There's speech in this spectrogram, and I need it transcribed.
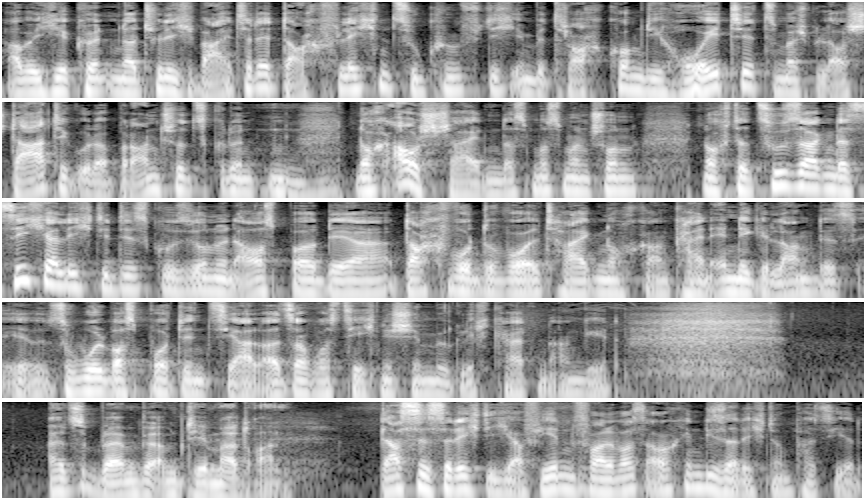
aber hier könnten natürlich weitere Dachflächen zukünftig in Betracht kommen, die heute zum Beispiel aus Statik- oder Brandschutzgründen mhm. noch ausscheiden. Das muss man schon noch dazu sagen, dass sicherlich die Diskussion im Ausbau der Dachphotovoltaik noch an kein Ende gelangt ist, äh, sowohl was Potenzial als auch was technische Möglichkeiten angeht. Also bleiben wir am Thema dran. Das ist richtig, auf jeden Fall, was auch in dieser Richtung passiert.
